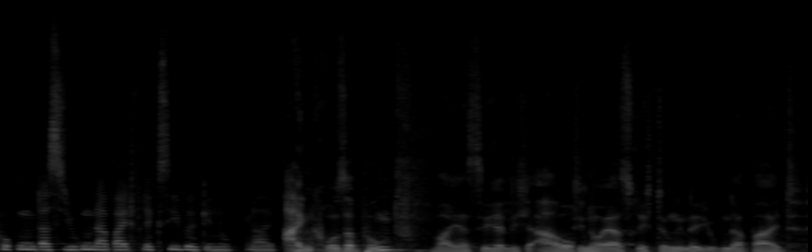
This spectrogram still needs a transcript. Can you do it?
gucken, dass Jugendarbeit flexibel genug bleibt. Ein großer Punkt war ja sicherlich auch die Neuausrichtung in der Jugendarbeit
